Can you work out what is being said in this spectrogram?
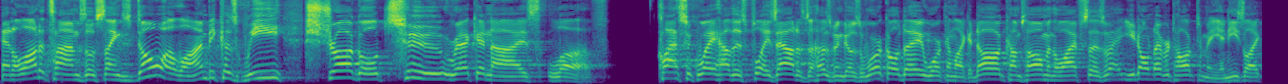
And a lot of times those things don't align because we struggle to recognize love. Classic way how this plays out is the husband goes to work all day, working like a dog, comes home, and the wife says, well, You don't ever talk to me. And he's like,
